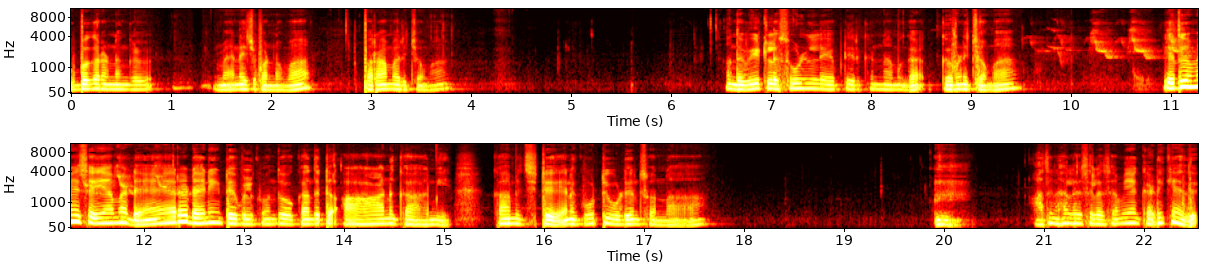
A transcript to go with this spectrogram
உபகரணங்கள் மேனேஜ் பண்ணோமா பராமரித்தோமா அந்த வீட்டில் சூழ்நிலை எப்படி இருக்குன்னு நம்ம க கவனித்தோமா எதுவுமே செய்யாமல் நேராக டைனிங் டேபிளுக்கு வந்து உட்காந்துட்டு ஆன்னு காமி காமிச்சிட்டு எனக்கு ஊட்டி விடுன்னு சொன்னால் அதனால் சில சமயம் கிடைக்காது.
